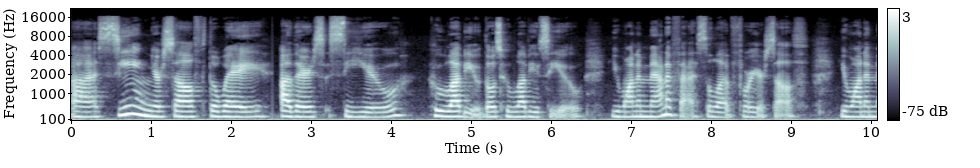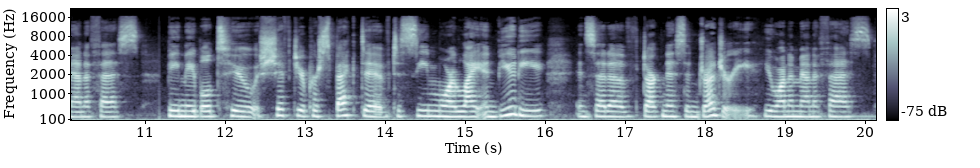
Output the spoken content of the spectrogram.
uh, seeing yourself the way others see you who love you, those who love you see you. You want to manifest love for yourself. You want to manifest being able to shift your perspective to see more light and beauty instead of darkness and drudgery. You want to manifest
